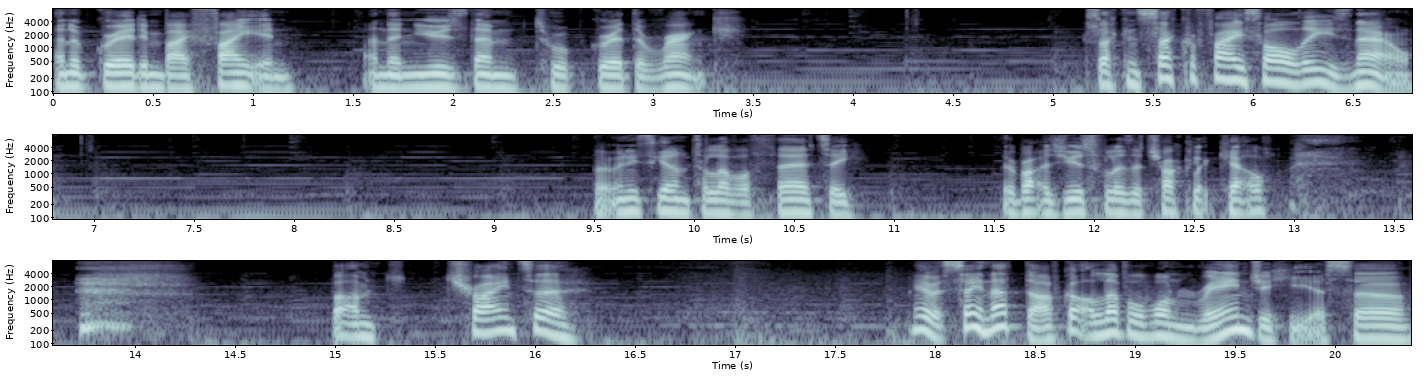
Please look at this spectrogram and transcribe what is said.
and upgrade him by fighting and then use them to upgrade the rank? Because I can sacrifice all these now. But we need to get them to level 30. They're about as useful as a chocolate kettle. but I'm trying to... Yeah, but saying that though, I've got a level 1 ranger here, so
